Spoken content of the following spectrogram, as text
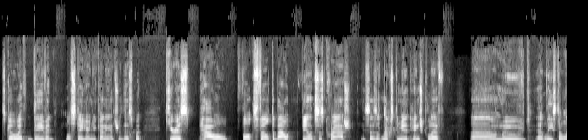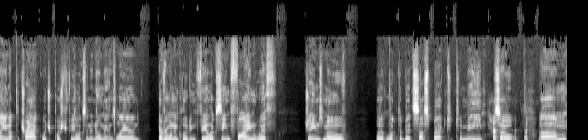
let's go with David. We'll stay here and you kind of answered this, but curious how folks felt about Felix's crash. He says, It looks to me that Hinchcliffe uh, moved at least a lane up the track, which pushed Felix into no man's land. Everyone, including Felix, seemed fine with James' move, but it looked a bit suspect to me. So, um,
